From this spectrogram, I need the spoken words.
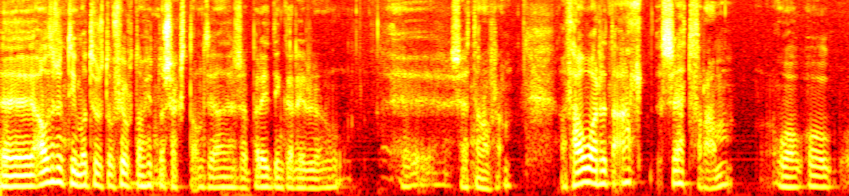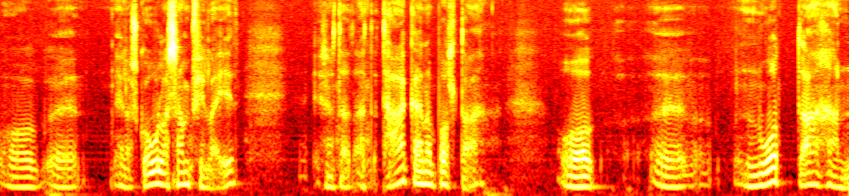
Uh, á þessum tíma 2014, 15 og 16 þegar þessar breytingar eru nú uh, sett hann fram að þá var þetta allt sett fram og, og, og uh, skóla samfélagið að, að taka hann að bolta og uh, nota hann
